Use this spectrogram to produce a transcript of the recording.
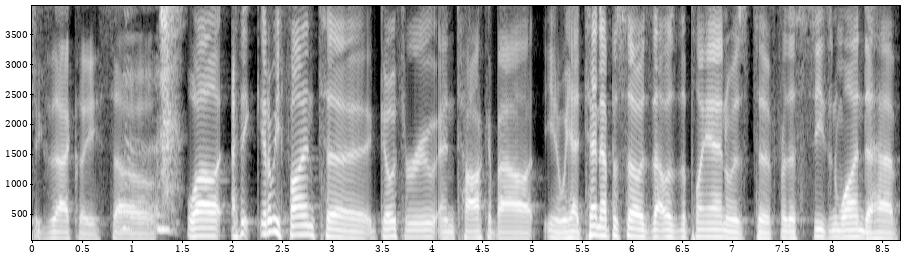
Exactly. So, well, I think it'll be fun to go through and talk about. You know, we had ten episodes. That was the plan. Was to for this season one to have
